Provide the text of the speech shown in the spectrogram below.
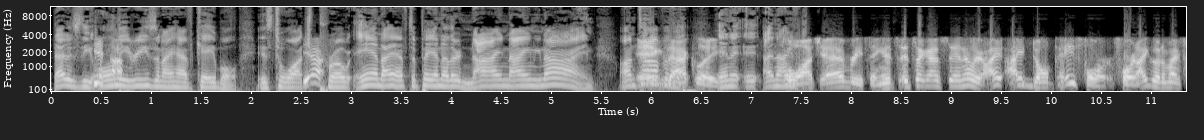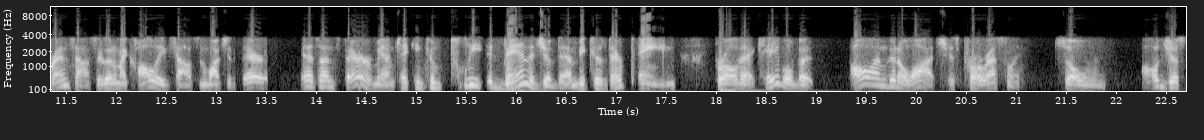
That is the Yeah. only reason I have cable is to watch Yeah. pro, and I have to pay another 9.99 on top exactly. of it. And it, it- and to I watch everything. It's it's like I was saying earlier. I I don't pay for it. For it, I go to my friend's house. I go to my colleague's house and watch it there. And it's unfair of me. I'm taking complete advantage of them because they're paying for all that cable. But all I'm going to watch is pro wrestling. So I'll just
